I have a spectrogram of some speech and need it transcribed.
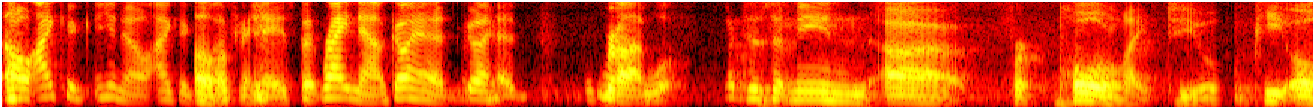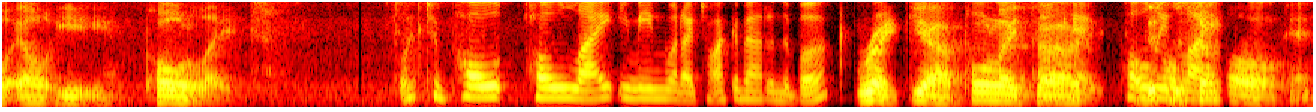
I could, you know, I could go oh, okay. for days, but right now, go ahead, go ahead, Rob. What does it mean uh, for pole light to you? P O L E, pole light. What to pole pole light? You mean what I talk about in the book? Right. Yeah, pole light. Uh, okay, polling light. Some, oh, okay.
